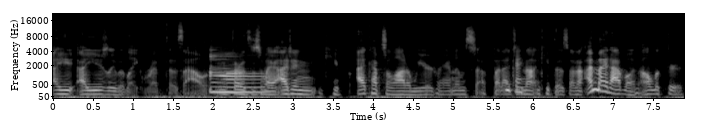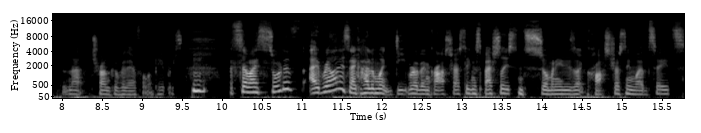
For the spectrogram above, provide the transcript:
I, I usually would like rip those out and throw those away. I didn't keep. I kept a lot of weird, random stuff, but I Okay. did not keep those on. I might have one. I'll look through. It's in that trunk over there full of papers. Mm. so I sort of, I realized I kind of went deeper than cross dressing, especially since so many of these like cross dressing websites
